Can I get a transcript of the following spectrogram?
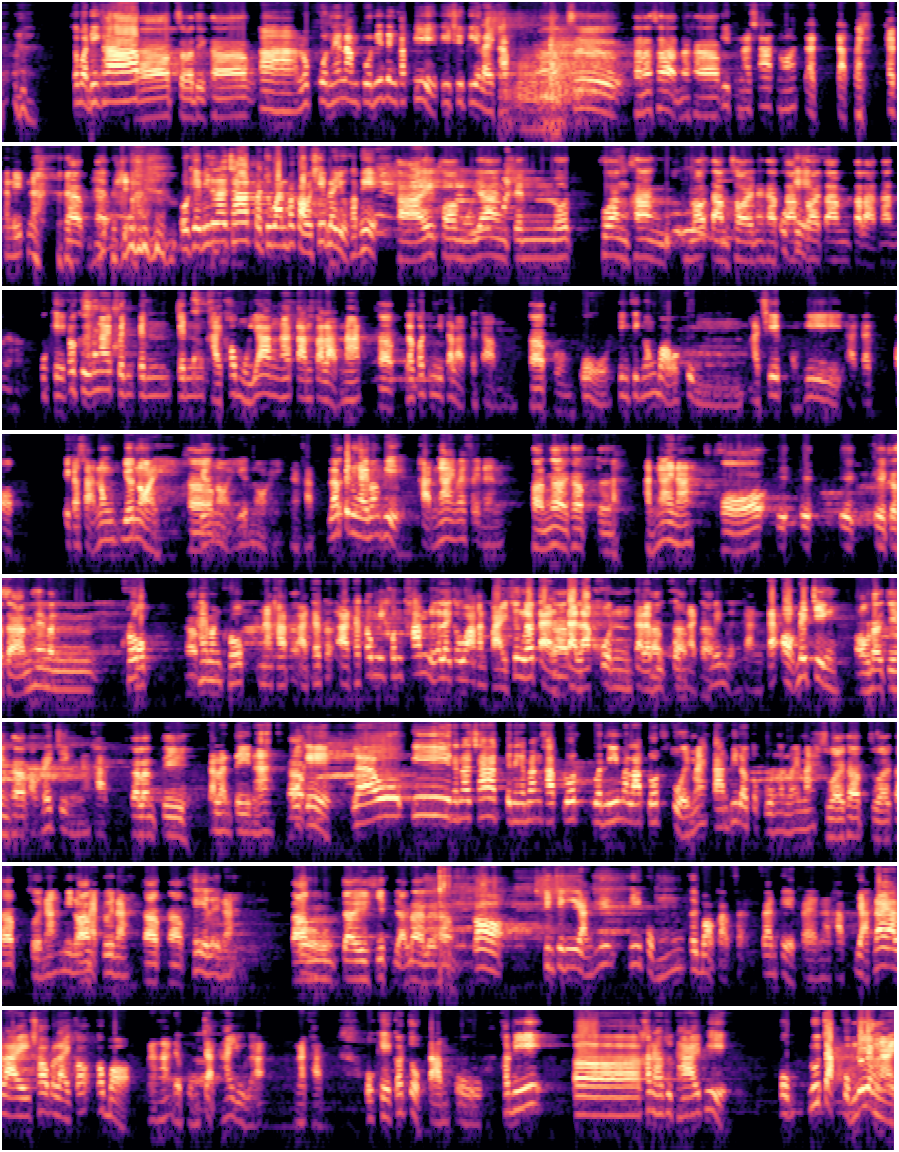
สวัสดีครับ ครับ สวัสดีครับอ่ารบกวนแนะนำตัวนิดนึงครับพี่พี่ชื่อพี่อะไรครับครับชื่อธนชาตินะครับพี่ธนาชาติเนาะจัดจัดไปไทยพาณิชย์นะครับครับโอเคพี่ธนาชาติปัจจุบันประกอบอาชีพอะไรอยู่ครับพี่ ขายคอหมูย่างเป็นรถพ่วงข้างเลาะตามซอยนะครับ โอเค ตามซอยตามตลาดนัดนะครับ โอเค ก็คือง่ายเป็นเป็นเป็นขายข้าวหมูย่างนะตามตลาดนัด ครับ แล้วก็จะมีตลาดประจำครับผม โอ้จริง ๆ ต้องบอกว่ากลุ่มอาชีพของพี่อาจจะ ออกเอกสารต้องเยอะหน่อย ครับเยอะหน่อยเยอะหน่อยนะครับ แล้วเป็นไงบ้างพี่ผ่านง่ายไหมไฟแนนซ์ผ่านง่ายครับ แต่ผ่านง่ายนะ ขอเอเอเอกเอกสารให้มันครบครับ ให้มันครบนะครับครับ อาจจะอาจจะต้องมีคนค้ำหรืออะไรก็ว่ากันไป ซึ่งแล้วแต่ครับแต่ละคนแต่ละครับบุคคลครับอาจครัจะบ ไม่เหมือนกัน แต่ออกได้จริงออกได้จริงครับ ออกได้จริงนะครับ การันตี การันตีนะ ครับ โอเค แล้วพี่ธนชาติเป็นยังไงบ้างครับรถวันนี้มารับรถสวยไหมตามที่เราตกลงกันไว้ไหมสวยครับสวยครับ สวยนะ มีล้อครับ แม็กด้วยนะครับครับเท่เลยนะ ตามโอ้ใจคิดอยากได้เลยครับ ก็จริง ๆ อย่างที่ที่ผมเคยบอกกับแฟนเพจแฟนนะครับ อยากได้อะไรชอบอะไรก็ก็บอกนะฮะเดี๋ยวผมจัดให้อยู่แล้วนะครับโอเคก็จบตามโปรคราวนี้เอ่อคำถามสุดท้ายพี่ผมรู้จักผมได้ยังไง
